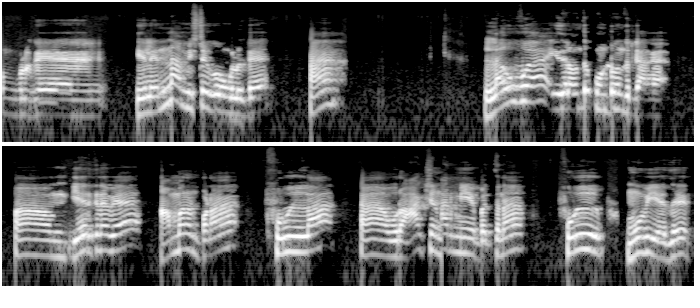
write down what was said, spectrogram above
உங்களுக்கு இதுல என்ன மிஸ்டேக் உங்களுக்கு? லவ்வ இதுல வந்து கொண்டு வந்திருக்காங்க. ஏற்கனவே அமரன் படம் ஃபுல்லா ஒரு ஆக்ஷன் ஆர்மியை பத்தின ஃபுல் மூவி அது.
